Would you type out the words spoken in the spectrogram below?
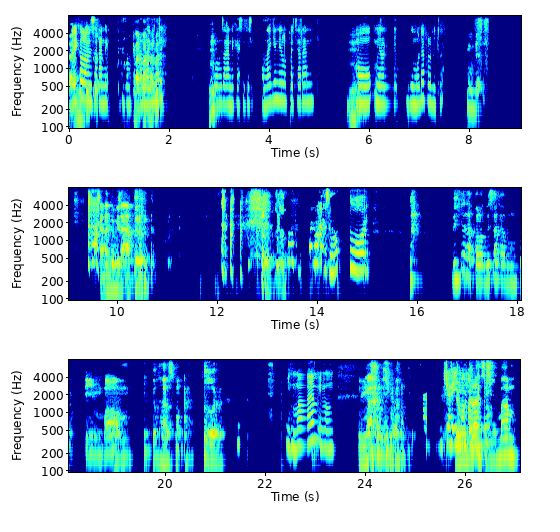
Nah, Tapi kalau misalkan dikasih kesempatan Kenapa, lagi kenapa? nih, Hmm? kalau misalkan dikasih kesempatan lagi nih lu pacaran, hmm, mau milih lebih muda apa lebih tua? muda. Karena gue bisa atur. Kan lu harus ngatur. Iya lah kalau misalkan imam itu harus mengatur. Imam, imam, Imam, imam. Syah ya imam udahlah si imam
